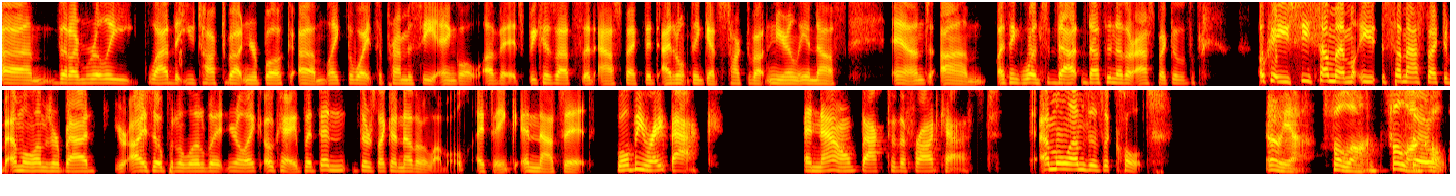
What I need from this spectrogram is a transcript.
um, that I'm really glad that you talked about in your book, um, like the white supremacy angle of it, because that's an aspect that I don't think gets talked about nearly enough. And um, I think once that that's another aspect of okay, you see some some aspect of MLMs are bad, your eyes open a little bit, and you're like, okay, but then there's like another level, I think, and that's it. We'll be right back. And now back to the fraudcast. MLMs as a cult. oh yeah full on full on so cult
